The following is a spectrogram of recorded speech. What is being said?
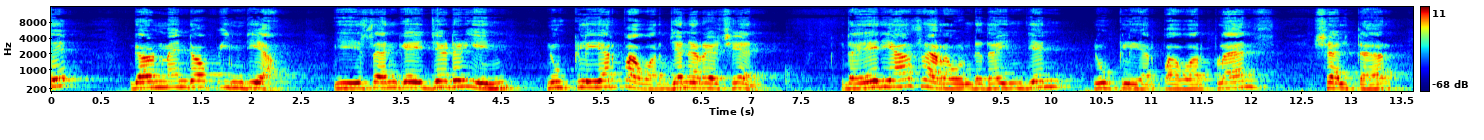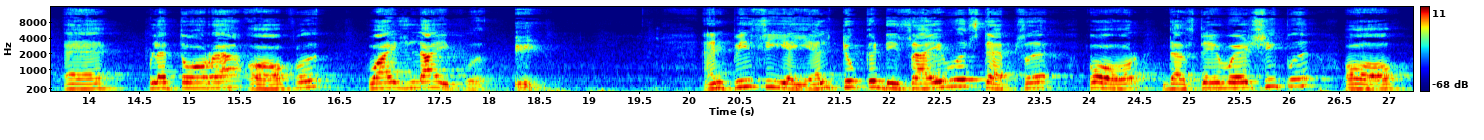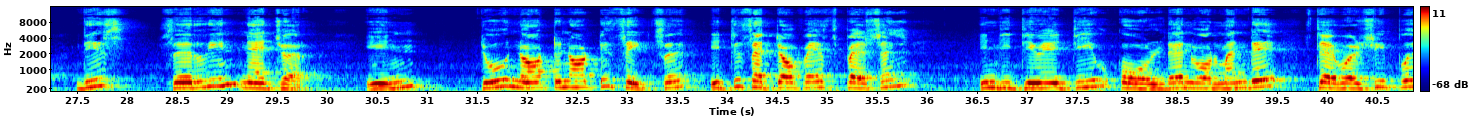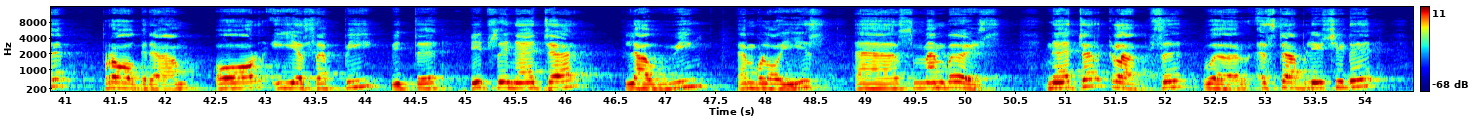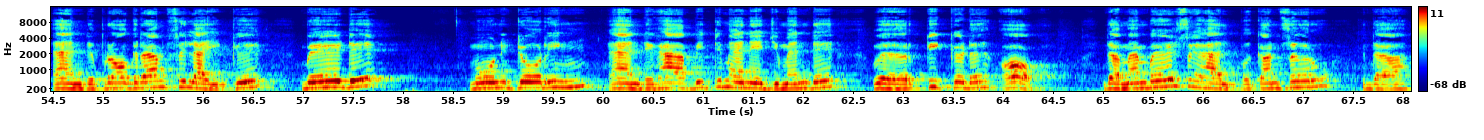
Government of India is engaged in nuclear power generation. The areas around the Indian nuclear power plants shelter a plethora of wildlife. NPCIL took decisive steps for the stewardship of this serene nature. In 2006, it set off a special initiative called Environment Stewardship Program or ESFP with its nature loving employees as members. Nature clubs were established and programs like bird monitoring and habit management were kicked off. The members help conserve the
